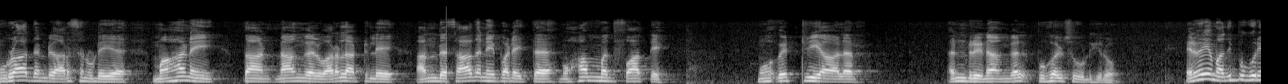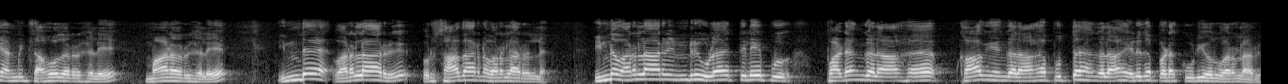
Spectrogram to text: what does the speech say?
முராதண்டு அரசனுடைய மகனை தான் நாங்கள் வரலாற்றிலே அந்த சாதனை படைத்த முஹம்மது ஃபாத்தே மு வெற்றியாளர் என்று நாங்கள் புகழ் சூடுகிறோம். எனவே மதிப்புக்குரிய அன்பின் சகோதரர்களே மாணவர்களே இந்த வரலாறு ஒரு சாதாரண வரலாறு அல்ல. இந்த வரலாறு இன்று உலகத்திலே பு படங்களாக காவியங்களாக புத்தகங்களாக எழுதப்படக்கூடிய ஒரு வரலாறு.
